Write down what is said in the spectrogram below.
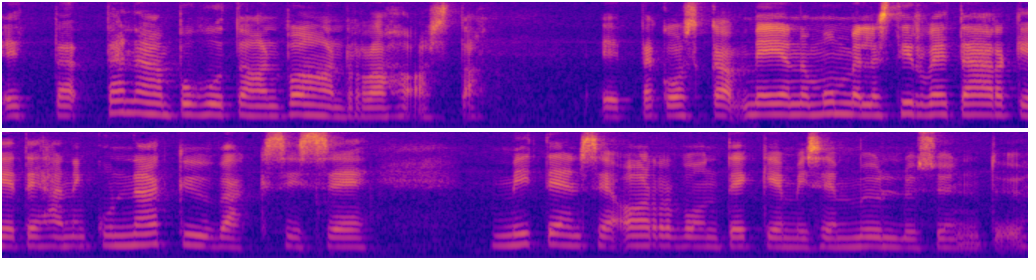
että tänään puhutaan vaan rahasta. Että koska meidän on mun mielestä hirveän tärkeää tehdä niin kuin näkyväksi se, miten se arvon tekemisen mylly syntyy.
